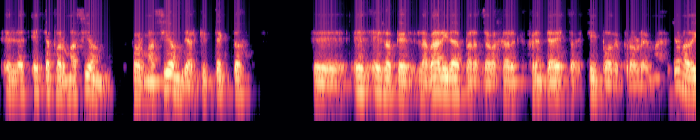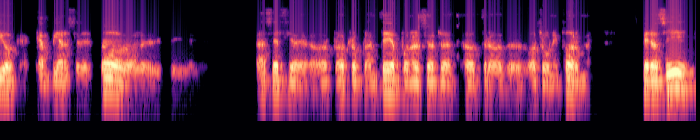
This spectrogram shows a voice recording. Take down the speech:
esta formación, formación de arquitectos eh, es, lo que la válida para trabajar frente a este tipo de problemas. Yo no digo cambiarse del todo, hacerse otro, planteo, ponerse otro, otro, otro uniforme, pero sí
